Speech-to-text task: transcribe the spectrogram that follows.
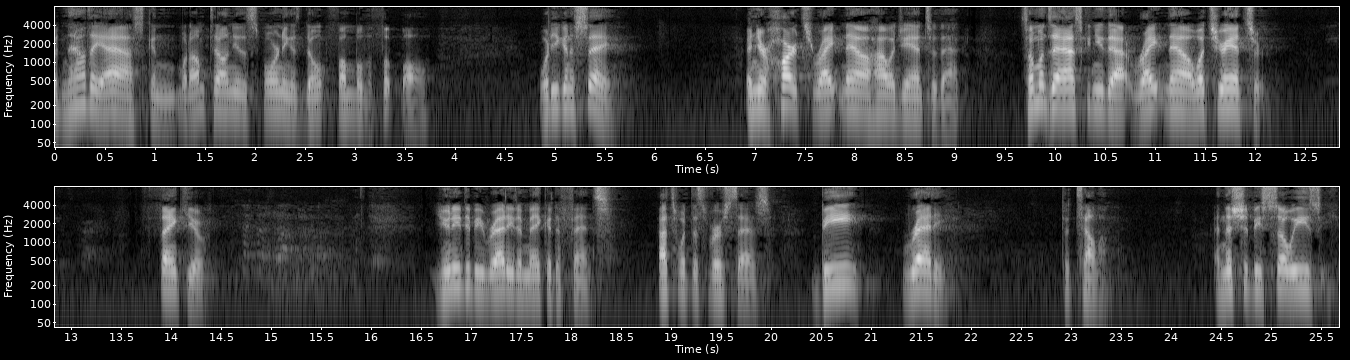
But now they ask, and what I'm telling you this morning is don't fumble the football. What are you going to say? In your hearts right now, how would you answer that? Someone's asking you that right now. What's your answer? Thank you. You need to be ready to make a defense. That's what this verse says. Be ready to tell them. And this should be so easy.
